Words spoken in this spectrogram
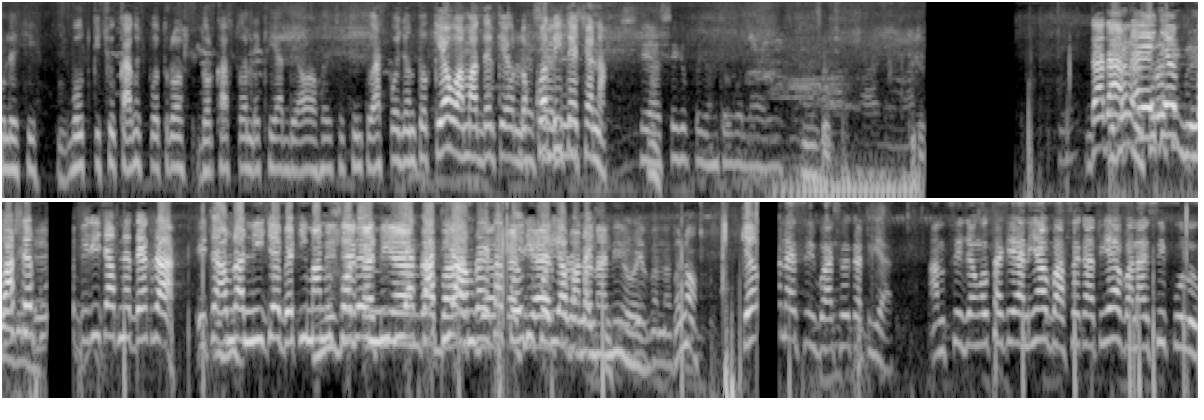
বলেছি বহুত কিছু কাগজপত্র দরখাস্ত লিখিয়া দেওয়া হয়েছে কিন্তু আজ পর্যন্ত কেউ আমাদেরকে লক্ষ্য দিতেছে না। পর্যন্ত বলা আচ্ছা আচ্ছা। দাদা এই যে বাসের ব্রিজ আপনি দেখ রা এটা আমরা নিজে বেটি মানুষ নিজে হবে কাটিয়ে মিলিয়ে আমরা কাটিয়ে বাঁশ আমরা দিয়ে এটা তৈরি কাটিয়ে করিয়া এরপরে বানাইছি বানানি হয়। বুঝলো? কেউ বানাইছি বাসে কাটিয়া আনছি জঙ্গল থেকে আনিয়া বাসে কাটিয়া বানাইছি পুলু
